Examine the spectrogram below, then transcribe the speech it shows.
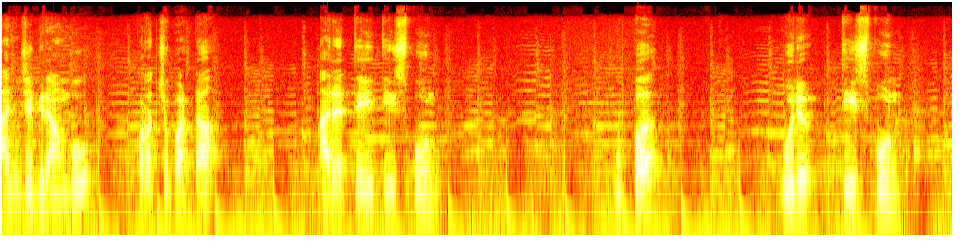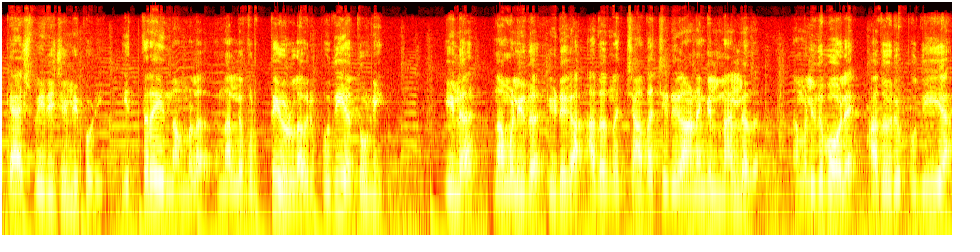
അഞ്ച് ഗ്രാമ്പു കുറച്ച് പട്ട അര ടീ ടീസ്പൂൺ ഉപ്പ് ഒരു ടീസ്പൂൺ കാശ്മീരി ചില്ലിപ്പൊടി. ഇത്രയും നമ്മൾ നല്ല വൃത്തിയുള്ള ഒരു പുതിയ തുണിയിൽ നമ്മളിത് ഇടുക. അതൊന്ന് ചതച്ചിടുകയാണെങ്കിൽ നല്ലത്. നമ്മൾ ഇതുപോലെ അതൊരു പുതിയ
